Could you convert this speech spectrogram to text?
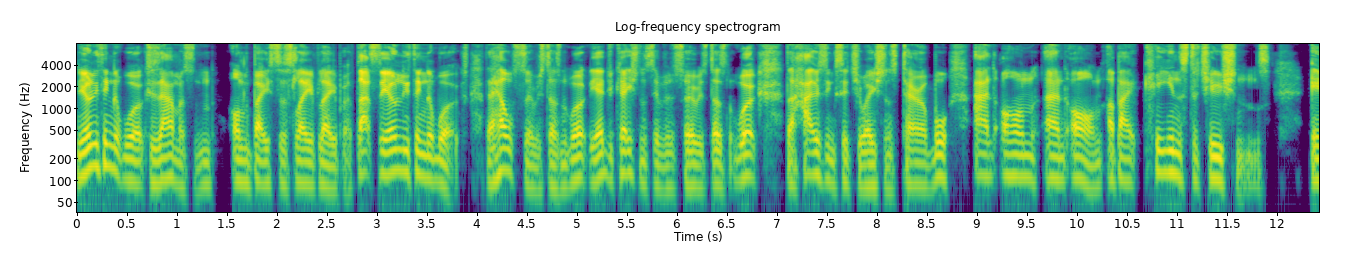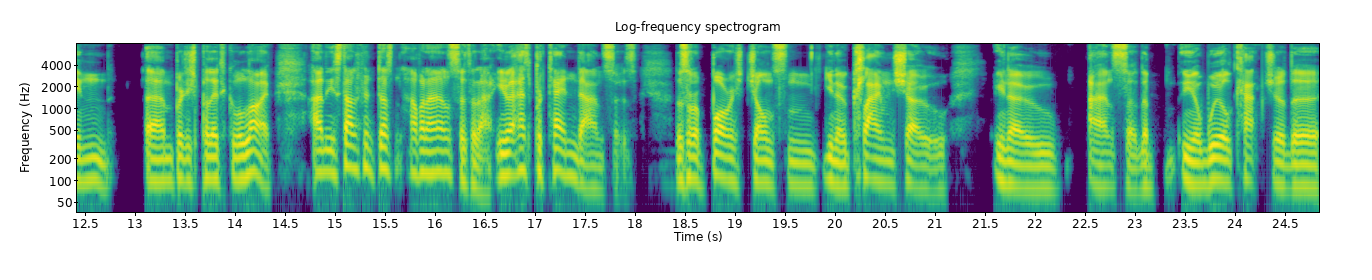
The only thing that works is Amazon on the basis of slave labor. That's the only thing that works. The health service doesn't work. The education service doesn't work. The housing situation is terrible, and on and on about key institutions in um, British political life. And the establishment doesn't have an answer to that. You know, it has pretend answers. The sort of Boris Johnson, you know, clown show, you know, answer. The you know we'll capture the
